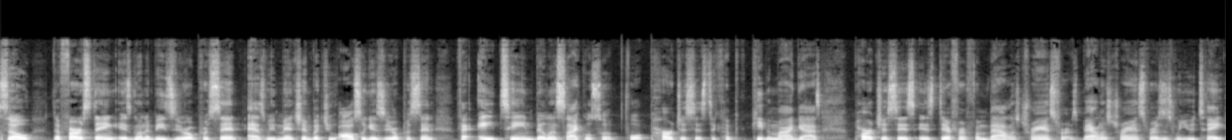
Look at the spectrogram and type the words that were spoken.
So the first thing is going to be 0% as we mentioned, but you also get 0% for 18 billing cycles for purchases. To keep in mind, guys, purchases is different from balance transfers. Balance transfers is when you take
